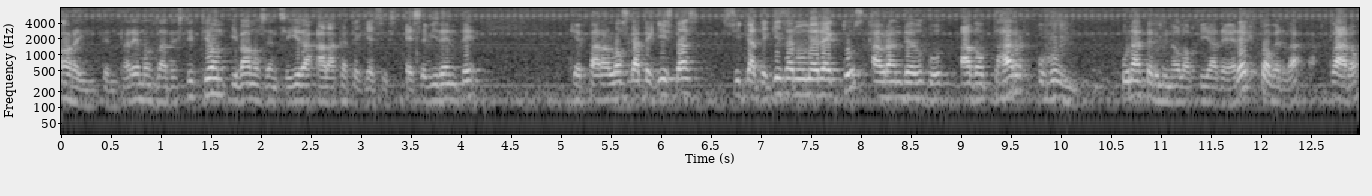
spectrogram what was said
Ahora intentaremos la descripción y vamos enseguida a la catequesis. Es evidente que para los catequistas, si catequizan un erectus, habrán de adoptar una terminología de erecto, ¿verdad? Claro,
